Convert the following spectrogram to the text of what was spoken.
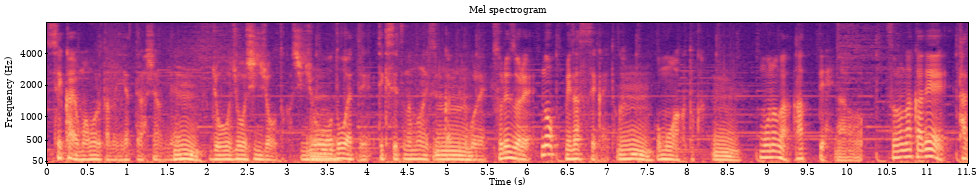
世界を守るためにやってらっしゃるんで、うん。上場市場とか市場をどうやって適切なものにするかっていうところで、それぞれの目指す世界とか、うん。思惑とかうん。ものがあってその中で立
